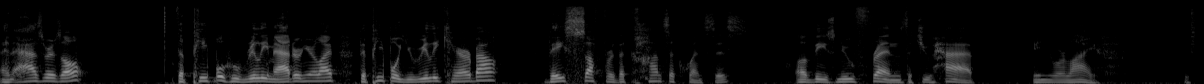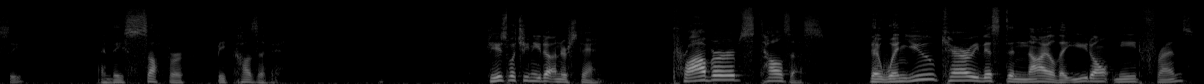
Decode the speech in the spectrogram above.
And as a result, the people who really matter in your life, the people you really care about, they suffer the consequences of these new friends that you have in your life. You see? And they suffer because of it. Here's what you need to understand. Proverbs tells us that when you carry this denial that you don't need friends,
